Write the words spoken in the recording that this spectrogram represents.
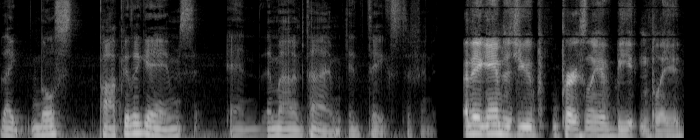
like most popular games and the amount of time it takes to finish. Are they games that you personally have beat and played?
